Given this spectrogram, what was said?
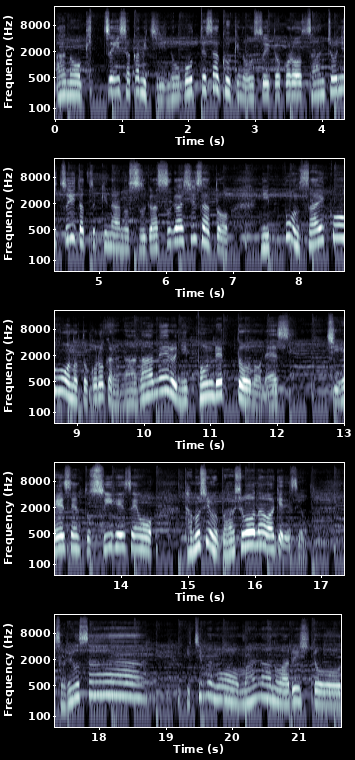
あのきつい坂道登ってさ空気の薄いところ山頂に着いた時のあのすがすがしさと日本最高峰のところから眺める日本列島のね地平線と水平線を楽しむ場所なわけですよ。それをさ一部のマナーの悪い人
